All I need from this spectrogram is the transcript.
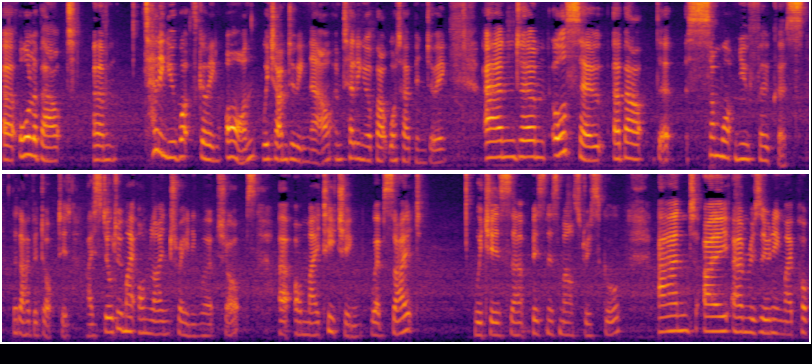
uh, all about um, telling you what's going on, which I'm doing now. I'm telling you about what I've been doing, and um, also about the somewhat new focus that I've adopted. I still do my online training workshops uh, on my teaching website which is uh, Business Mastery School. And I am resuming my po-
